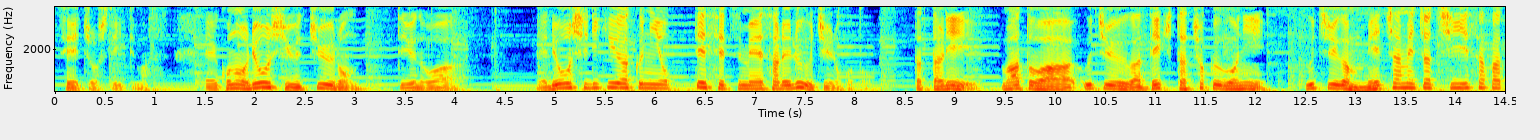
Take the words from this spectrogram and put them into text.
成長していってます。えーこの量子宇宙論っていうのは量子力学によって説明される宇宙のことだったり、まあ、あとは宇宙ができた直後に宇宙がめちゃめちゃ小さかっ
